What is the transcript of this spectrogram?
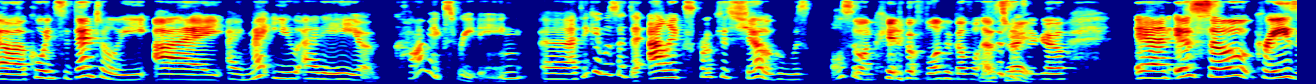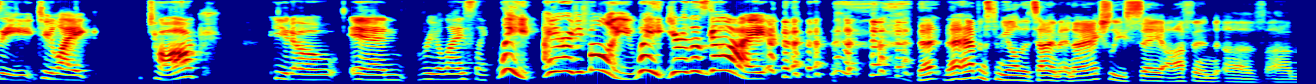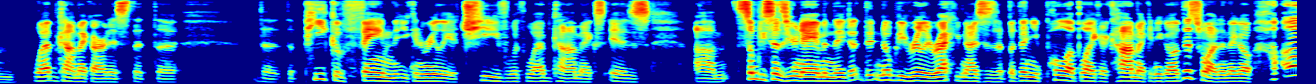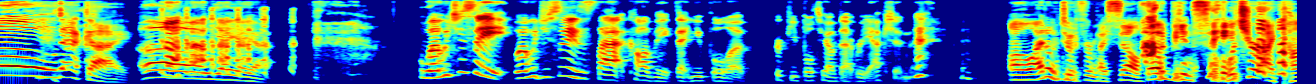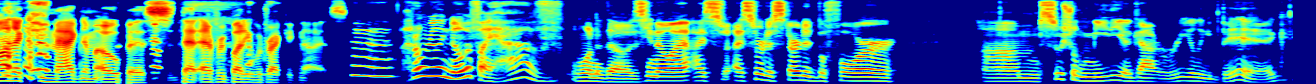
uh, coincidentally, I I met you at a uh, comics reading. Uh, I think it was at the Alex Krokus show, who was also on Creative Block a couple That's episodes right. ago, and it was so crazy to like talk you know, and realize like, wait, I already follow you. Wait, you're this guy. That that happens to me all the time, and I actually say often of um, web comic artists that the the the peak of fame that you can really achieve with webcomics is um, somebody says your name and they, don't, they nobody really recognizes it, but then you pull up like a comic and you go this one, and they go, oh that guy, oh yeah yeah yeah. what would you say? What would you say is that comic that you pull up for people to have that reaction? Oh, I don't do it for myself. That would be insane. What's your iconic magnum opus that everybody would recognize? I don't really know if I have one of those. You know, I I sort of started before um, social media got really big.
